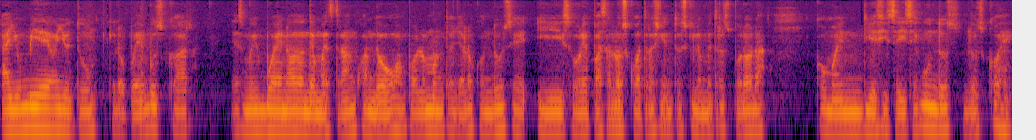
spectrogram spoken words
hay un video en YouTube que lo pueden buscar. Es muy bueno donde muestran cuando Juan Pablo Montoya lo conduce y sobrepasa los 400 kilómetros por hora. Como en 16 segundos los coge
